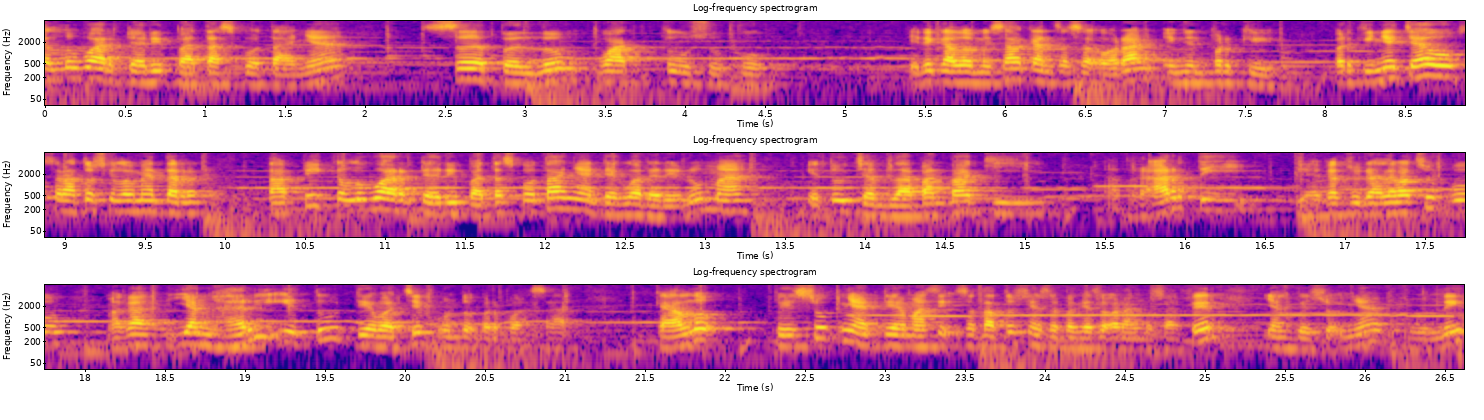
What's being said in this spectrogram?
keluar dari batas kotanya sebelum waktu subuh. Jadi kalau misalkan seseorang ingin pergi, perginya jauh 100 km, tapi keluar dari batas kotanya, dia keluar dari rumah itu jam 8 pagi. Nah, berarti dia kan sudah lewat subuh, maka yang hari itu dia wajib untuk berpuasa. Kalau besoknya dia masih statusnya sebagai seorang musafir, yang besoknya boleh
